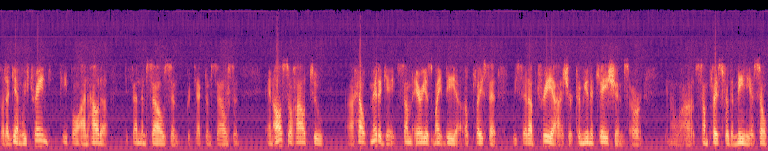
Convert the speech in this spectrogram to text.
But again, we've trained people on how to defend themselves and protect themselves, and and also how to uh, help mitigate. Some areas might be a, a place that we set up triage or communications or you know uh, some place for the media. So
